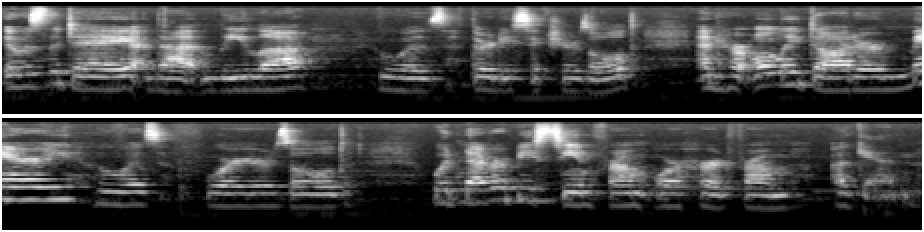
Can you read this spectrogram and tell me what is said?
It was the day that Leila, who was 36 years old, and her only daughter, Mary, who was 4 years old, would never be seen from or heard from again.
